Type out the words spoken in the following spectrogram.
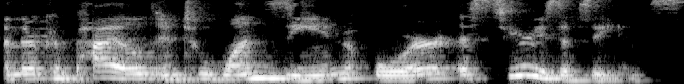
and they're compiled into one zine or a series of zines.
